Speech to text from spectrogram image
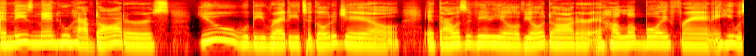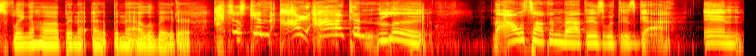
And these men who have daughters, you would be ready to go to jail if that was a video of your daughter and her little boyfriend, and he was flinging her up in the, up in the elevator. I just can I I can look. I was talking about this with this guy, and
